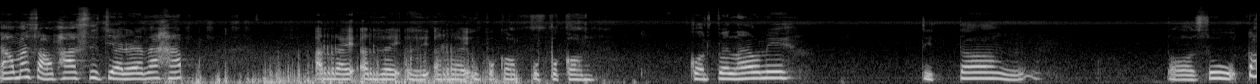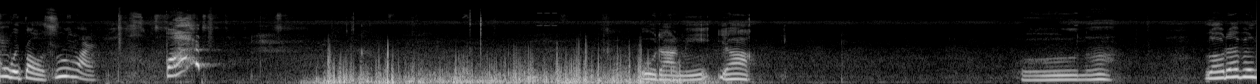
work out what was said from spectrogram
ยังม่สองพันสิบเจ็ดเลยนะครับ อะไรอะไรเอ่ยอะไรอุปกรณ์อุปกรณ์ กดไปแล้วนี่ ติดตั้ง ต่อสู้ต้องไปต่อสู้ใหม่ป๊าดโอ้ด่านนี้ยากเออนะ เราได้เป็น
